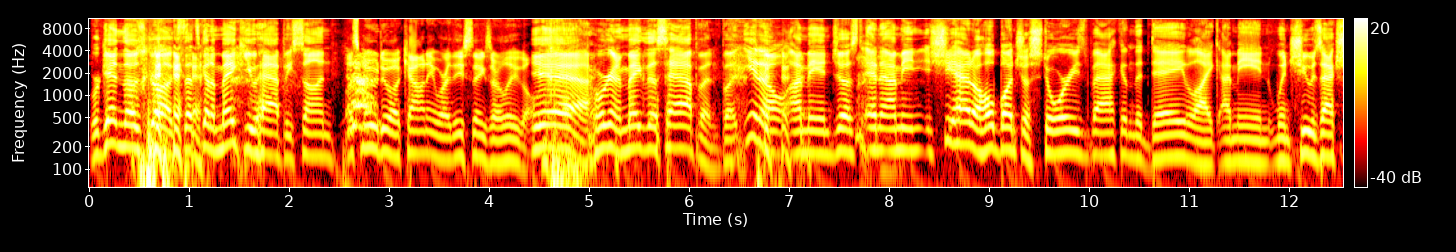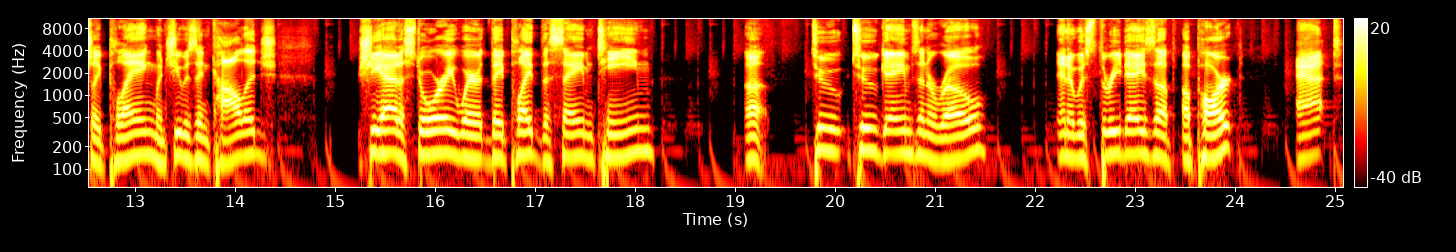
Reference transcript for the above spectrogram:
We're getting those drugs. That's gonna make you happy, son. Let's move to a county where these things are legal. Yeah, we're gonna make this happen. But you know, I mean, just and I mean, she had a whole bunch of stories back in the day. Like, I mean, when she was actually playing, when she was in college, she had a story where they played the same team, uh, two two games in a row, and it was three days up apart at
